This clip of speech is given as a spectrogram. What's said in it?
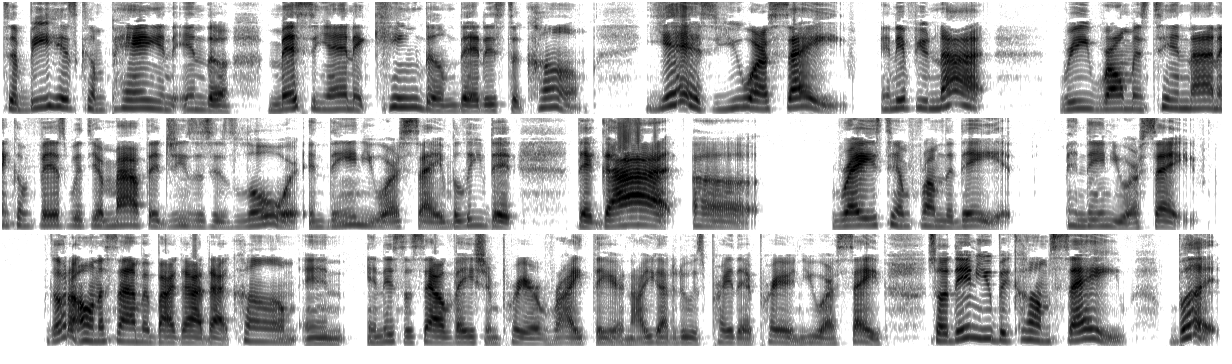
to be his companion in the messianic kingdom that is to come. Yes, you are saved. And if you're not, read Romans 10 9 and confess with your mouth that Jesus is Lord, and then you are saved. Believe that that God uh, raised him from the dead, and then you are saved. Go to onassignmentbygod.com and and it's a salvation prayer right there and all you got to do is pray that prayer and you are saved. So then you become saved but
